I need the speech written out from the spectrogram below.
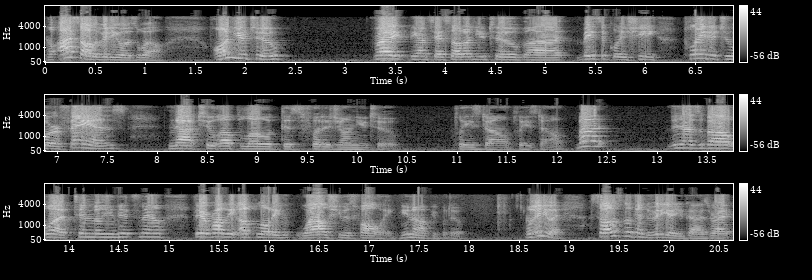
Well, I saw the video as well. On YouTube, right? Beyonce I saw it on YouTube. Uh, basically, she pleaded to her fans not to upload this footage on YouTube. Please don't, please don't. But it has about, what, 10 million hits now? They were probably uploading while she was falling. You know how people do. Well, anyway, so I was looking at the video, you guys, right?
